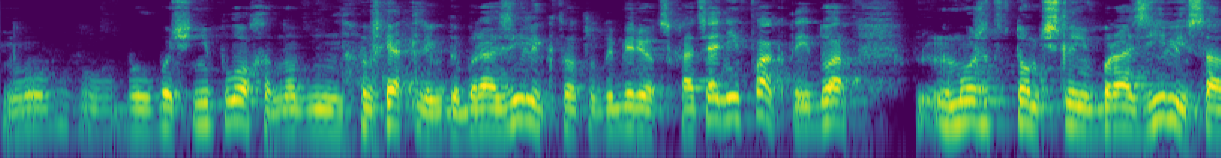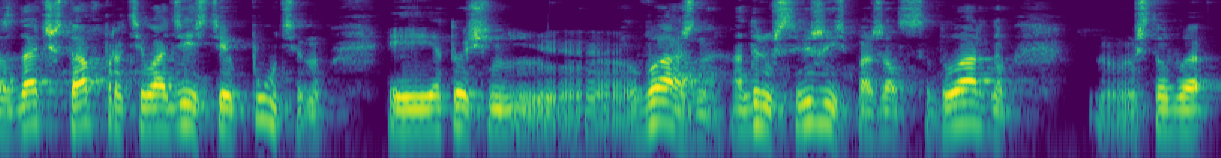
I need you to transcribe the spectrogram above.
Ну, было бы очень неплохо, но вряд ли до Бразилии кто-то доберется. Хотя не факт, Эдуард может в том числе и в Бразилии создать штаб противодействия Путину. И это очень э, важно. Андрюш, свяжись, пожалуйста, с Эдуардом, чтобы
